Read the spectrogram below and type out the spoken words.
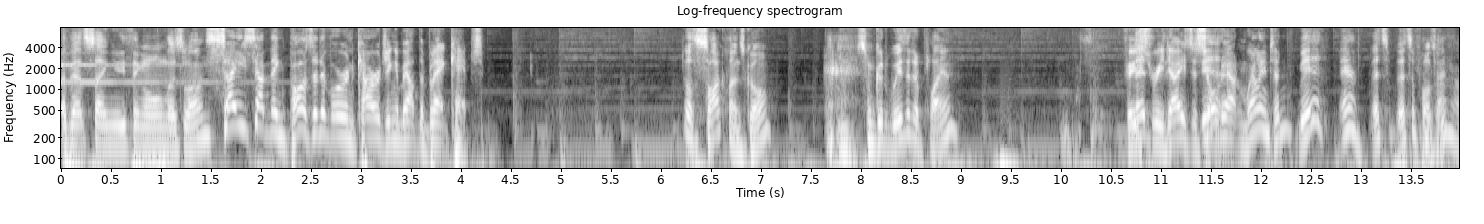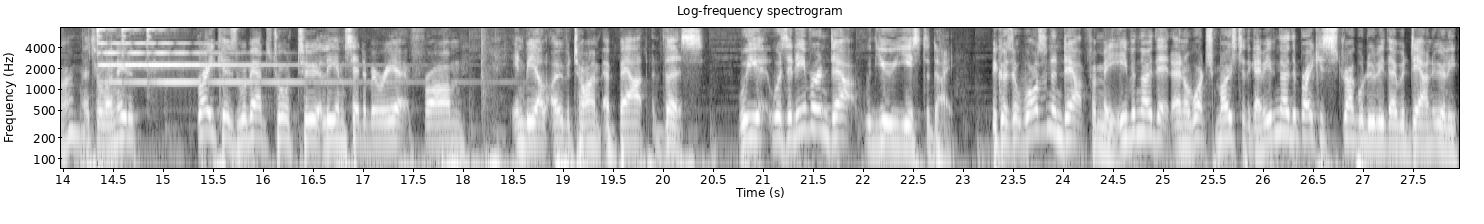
about saying anything along those lines. Say something positive or encouraging about the Black Caps. Well, the cyclone's gone. Some good weather to play in. First That- three days are sold yeah. out in Wellington. Yeah, Yeah. that's that's a Okay, positive. all right, that's all I needed. Breakers, we're about to talk to Liam Santamaria from NBL Overtime about this. We, was it ever in doubt with you yesterday? Because it wasn't in doubt for me, even though that, and I watched most of the game, even though the Breakers struggled early, they were down early.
